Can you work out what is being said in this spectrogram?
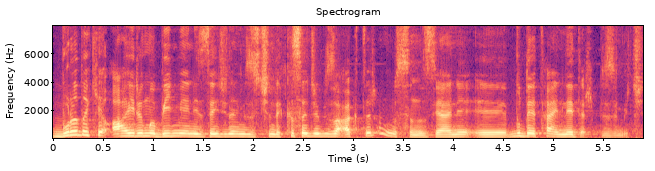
Buradaki ayrımı bilmeyen izleyicilerimiz için de kısaca bize aktarır mısınız? Yani e, bu detay nedir bizim için?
